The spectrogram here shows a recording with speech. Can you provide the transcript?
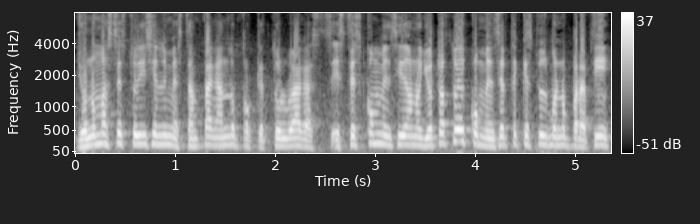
Yo nomás te estoy diciendo y me están pagando porque tú lo hagas. Estés convencido o no. Yo trato de convencerte que esto es bueno para ti.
